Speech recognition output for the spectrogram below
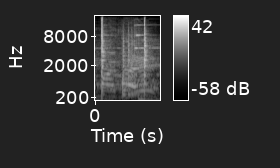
my guy.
